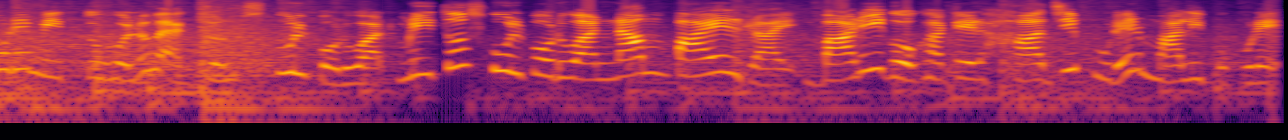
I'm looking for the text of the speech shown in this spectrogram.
পড়ে মৃত্যু হলো একজন স্কুল পড়ুয়ার। মৃত স্কুল পড়ুয়ার নাম পায়েল রায়। বাড়ি গোঘাটের হাজিপুরের মালিপুকুরে।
